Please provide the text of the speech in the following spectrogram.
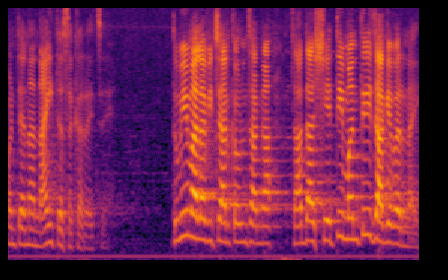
पण त्यांना नाही तसं करायचं आहे तुम्ही मला विचार करून सांगा साधा शेती मंत्री जागेवर नाही.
